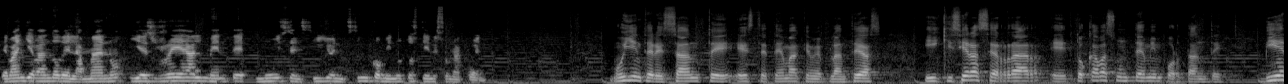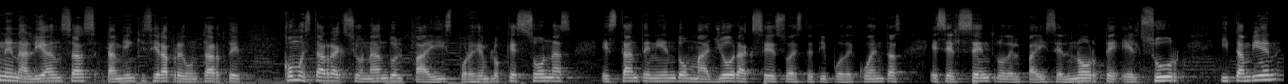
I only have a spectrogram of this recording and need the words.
te van llevando de la mano y es realmente muy sencillo, en cinco minutos tienes una cuenta. Muy interesante este tema que me planteas. Y quisiera cerrar, eh, tocabas un tema importante, vienen alianzas, también quisiera preguntarte cómo está reaccionando el país, por ejemplo, qué zonas están teniendo mayor acceso a este tipo de cuentas, es el centro del país, el norte, el sur, y también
